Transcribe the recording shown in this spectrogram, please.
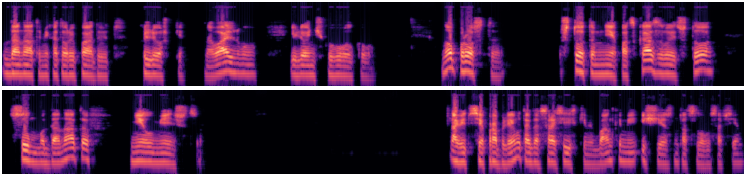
донатами, которые падают к Лешке Навальному и Ленчику Волкову. Но просто что-то мне подсказывает, что сумма донатов не уменьшится. А ведь все проблемы тогда с российскими банками исчезнут от слова совсем.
